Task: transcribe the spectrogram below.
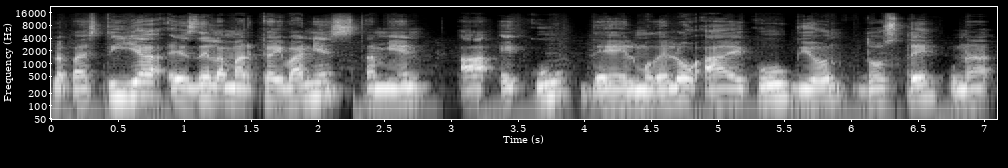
La pastilla es de la marca Ibáñez, también AEQ del modelo AEQ-2T, una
